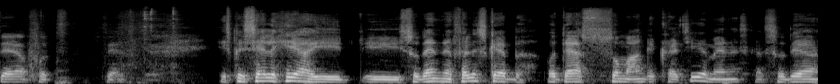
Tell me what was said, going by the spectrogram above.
der for der, specielt her i, i sådan et fællesskab, hvor der er så mange kreative mennesker, så der,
